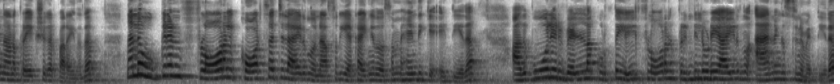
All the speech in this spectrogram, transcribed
എന്നാണ് പ്രേക്ഷകർ പറയുന്നത്. നല്ല ഉഗ്രൻ ഫ്ലോറൽ കോട്ട്സെറ്റിലായിരുന്നു നസ്രിയ കഴിഞ്ഞ ദിവസം മെഹന്തിക്ക് എത്തിയത്. അതുപോലെ ഒരു വെള്ള കുർത്തയിൽ ഫ്ലോറൽ പ്രിന്റിലൂടെയായിരുന്നു ആനഗസ്റ്റിനും എത്തിയത്.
